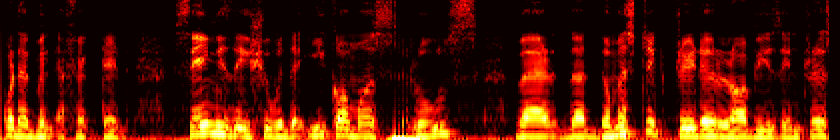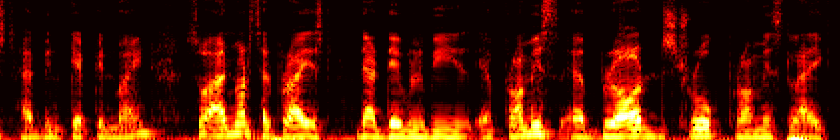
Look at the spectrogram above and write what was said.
could have been affected. Same is the issue with the e-commerce rules, where the domestic trader lobby's interests have been kept in mind. So I'm not surprised that there will be a promise a broad stroke promise like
